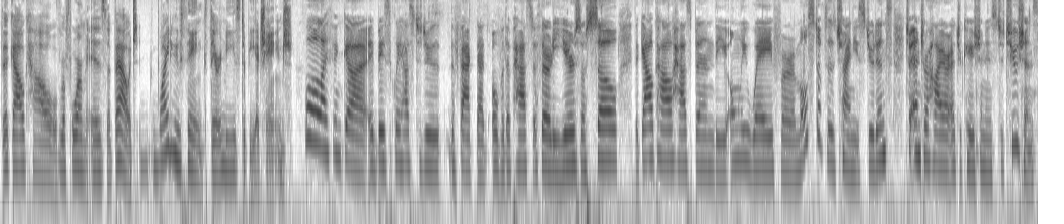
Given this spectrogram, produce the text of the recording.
the Gaokao reform is about. Why do you think there needs to be a change? Well, I think uh, it basically has to do the fact that over the past 30 years or so, the Gaokao has been the only way for most of the Chinese students to enter higher education institutions.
